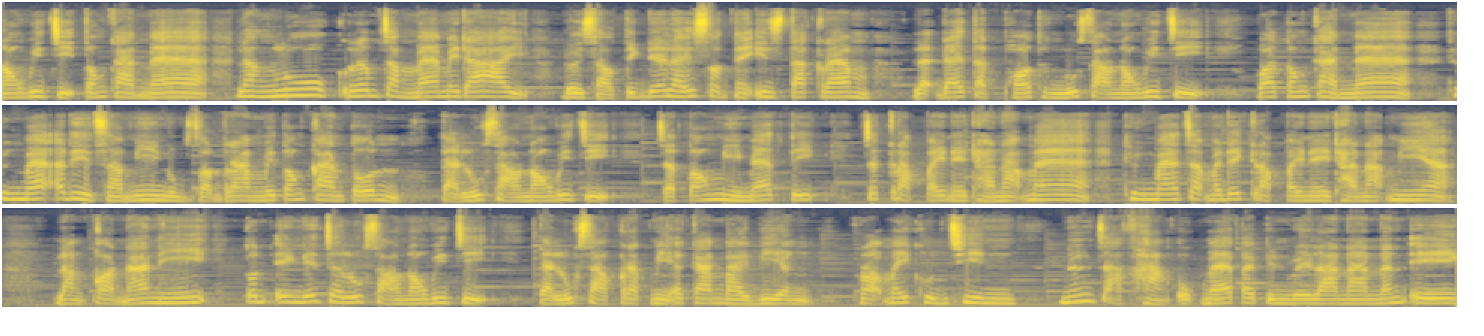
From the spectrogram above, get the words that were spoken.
น้องวิจิต้องการแม่ หลังลูกเริ่มจำแม่ไม่ได้ โดยสาวติ๊กได้ไลฟ์สดในอินสตาแกรมและได้ตัดพาะถึงลูกสาวน้องวิจิ ว่าต้องการแม่ ถึงแม้อดีตสามีหนุ่มสอนรามไม่ต้องการตนแต่ลูกสาวน้องวิจิ จะต้องมีแม่ติ๊ก จะกลับไปในฐานะแม่ ถึงแม้จะไม่ได้กลับไปในฐานะเมีย หลังก่อนหน้านี้ ตนเองได้เจอลูกสาวน้องวิจิ แต่ลูกสาวกลับมีอาการบ่ายเบียง เพราะไม่คุ้นชิน เนื่องจากห่างอกแม่ไปเป็นเวลานานนั่นเอง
